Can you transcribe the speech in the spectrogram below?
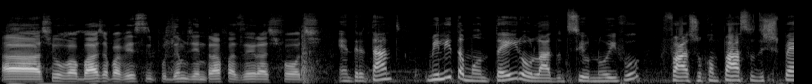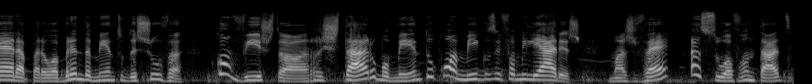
a chuva baixa para ver se podemos entrar fazer as fotos. Entretanto, Milita Monteiro, ao lado de seu noivo, faz o compasso de espera para o abrandamento da chuva, com vista a restar o momento com amigos e familiares, mas vê a sua vontade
